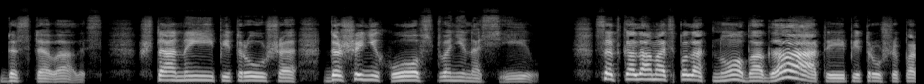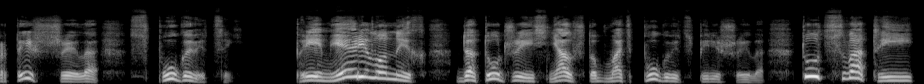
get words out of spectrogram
доставалось. Штаны Петруша до шениховства не носил. Соткала мать полотно, богатые Петруша порты сшила, с пуговицей. Примерил он их, да тут же и снял, чтоб мать пуговиц перешила. Тут сваты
